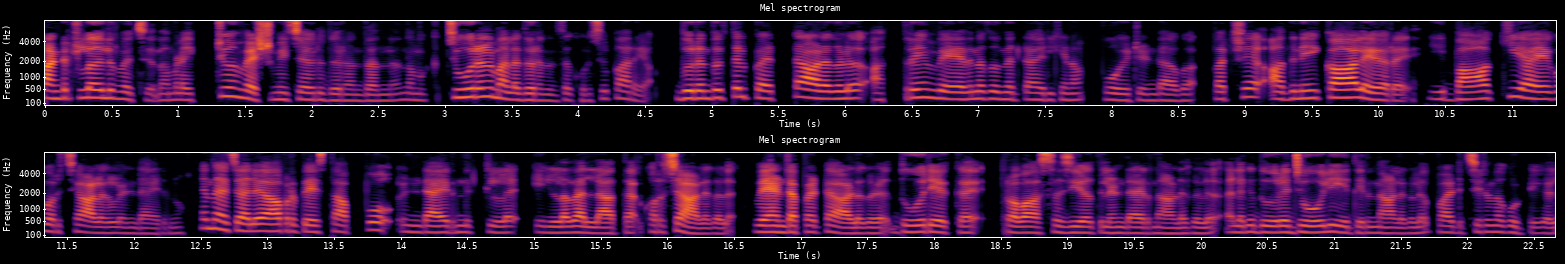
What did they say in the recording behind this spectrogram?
കണ്ടിട്ടുള്ളതിലും വെച്ച് നമ്മൾ ഏറ്റവും വിഷമിച്ച ഒരു ദുരന്തം നമുക്ക് ചൂരൽ മല ദുരന്തത്തെക്കുറിച്ച് പറയാം. ദുരന്തത്തിൽ പെട്ട ആളുകൾ അത്രയും വേദന തിന്നിട്ടായിരിക്കണം പോയിട്ടുണ്ടാവുക. പക്ഷെ അതിനേക്കാളേറെ ഈ ബാക്കിയായ കുറച്ച് ആളുകൾ ഉണ്ടായിരുന്നു എന്ന് വെച്ചാൽ ആ പ്രദേശത്ത് അപ്പോ ഉണ്ടായിരുന്നിട്ടുള്ള ഉള്ളതല്ലാത്ത കുറച്ച് ആളുകൾ വേണ്ടപ്പെട്ട ആളുകൾ ദൂരെയൊക്കെ പ്രവാസ ജീവിതത്തിൽ ഉണ്ടായിരുന്ന ആളുകൾ അല്ലെങ്കിൽ ദൂരെ ജോലി ചെയ്തിരുന്ന ആളുകൾ പഠിച്ചിരുന്ന കുട്ടികൾ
